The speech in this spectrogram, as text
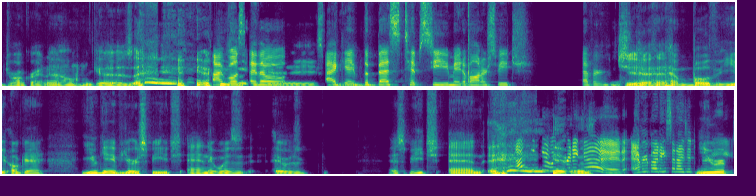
drunk right now because I will say though, I gave the best tipsy maid of honor speech ever. Both you okay. You gave your speech and it was it was a speech and I think it was pretty it was, good. Everybody said I did great. You re-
